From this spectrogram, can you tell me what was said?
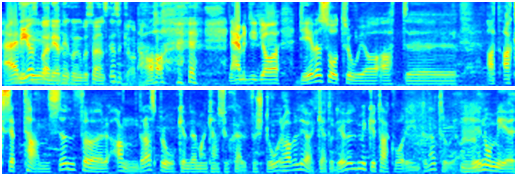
Nej, Dels bara det att ni sjunger på svenska såklart. Ja, nej men det, ja, det är väl så tror jag att, eh, att acceptansen för andra språk än det man kanske själv förstår har väl ökat och det är väl mycket tack vare internet tror jag. Det är nog mer,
